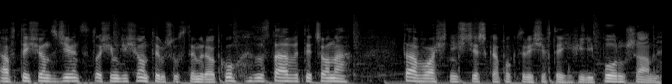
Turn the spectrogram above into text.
A w 1986 roku została wytyczona ta właśnie ścieżka, po której się w tej chwili poruszamy.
